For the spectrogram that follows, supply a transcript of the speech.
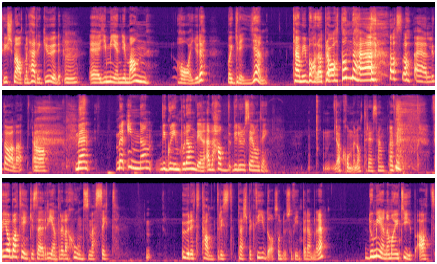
hysch med allt men herregud. Eh, gemene man har ju det. Vad är grejen? Kan vi bara prata om det här? alltså ärligt talat. Ja. Men, men innan vi går in på den delen, eller hade, vill du säga någonting? Jag kommer nog till det sen. Okej. För jag bara tänker så här rent relationsmässigt. Ur ett tantriskt perspektiv då, som du så fint benämner det. Då menar man ju typ att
